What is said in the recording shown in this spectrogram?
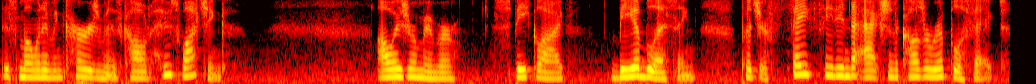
This moment of encouragement is called Who's Watching? Always remember speak life, be a blessing, put your faith feet into action to cause a ripple effect.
